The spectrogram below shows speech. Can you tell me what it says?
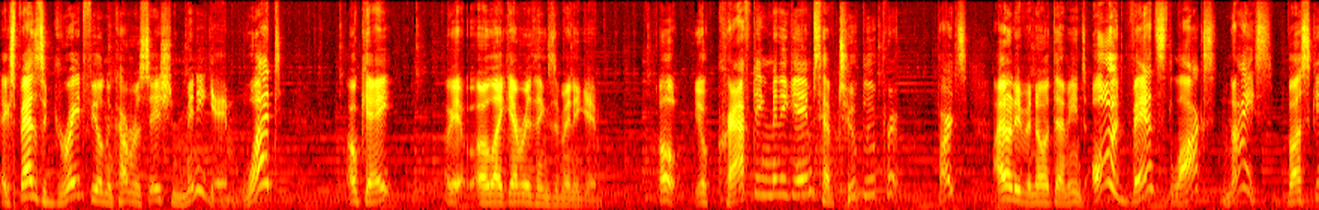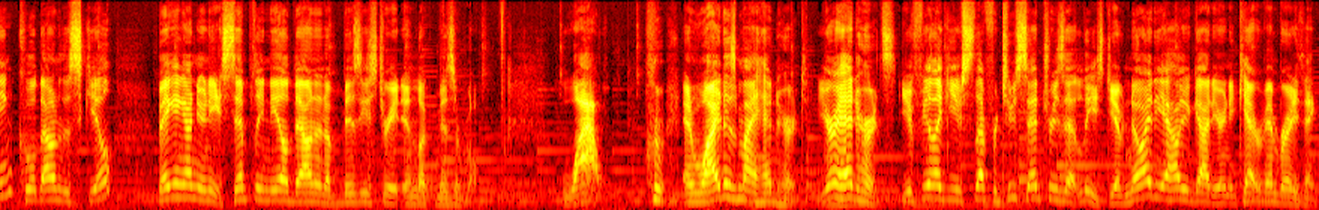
expands the great field and conversation minigame. What? Okay. Okay, oh, like everything's a minigame. Oh, your crafting minigames have two blueprint parts? I don't even know what that means. Oh, advanced locks? Nice. Busking, cool down to the skill. Begging on your knees. Simply kneel down in a busy street and look miserable. Wow. and why does my head hurt? Your head hurts. You feel like you've slept for two centuries at least. You have no idea how you got here and you can't remember anything.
